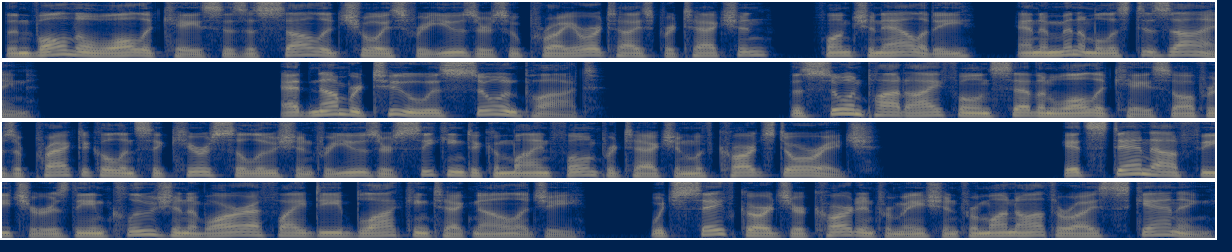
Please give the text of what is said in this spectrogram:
the Nvollnoe wallet case is a solid choice for users who prioritize protection, functionality, and a minimalist design. At number 2 is SUANPOT. The SUANPOT iPhone 7 wallet case offers a practical and secure solution for users seeking to combine phone protection with card storage. Its standout feature is the inclusion of RFID blocking technology, which safeguards your card information from unauthorized scanning.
